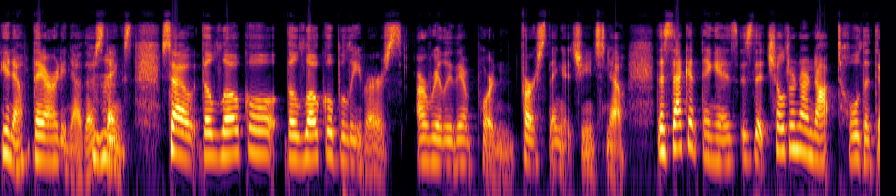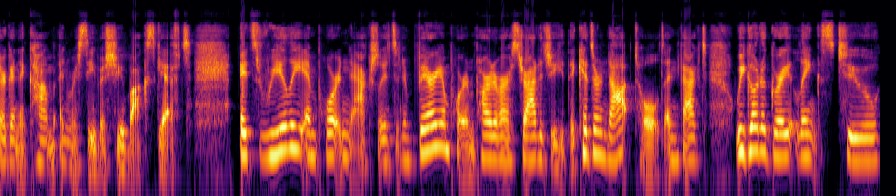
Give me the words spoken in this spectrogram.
you know they already know those mm-hmm. things. So the local the local believers are really the important first thing that you need to know. The second thing is is that children are not told that they're going to come and receive a shoebox gift. It's really important actually it's a very important part of our strategy. The kids are not told. In fact we go to great lengths to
